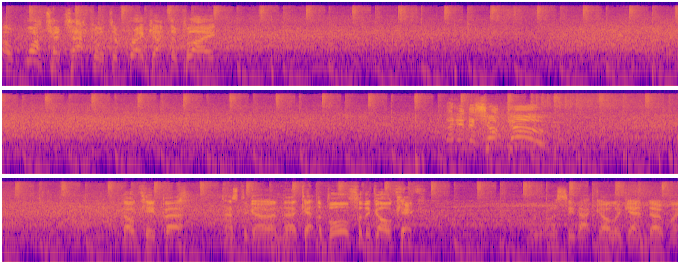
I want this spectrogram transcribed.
Oh, what a tackle to break up the play. Letting the shot go. Goalkeeper has to go and uh, get the ball for the goal kick. We want to see that goal again, don't we?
